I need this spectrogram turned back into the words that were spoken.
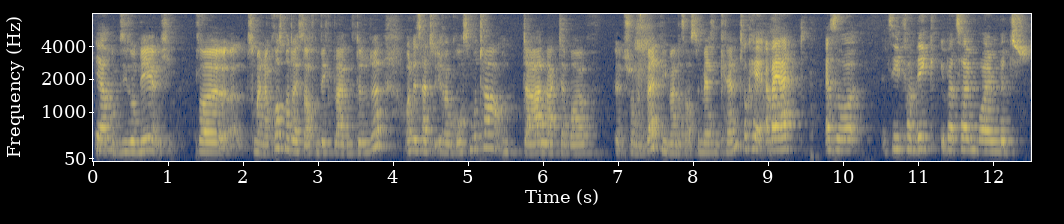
Ja. Und sie so, nee, ich soll zu meiner Großmutter, ich soll auf dem Weg bleiben, und ist halt zu ihrer Großmutter und da lag der Wolf äh, schon im Bett, wie man das aus dem Märchen kennt. Okay, aber er hat also sie vom Weg überzeugen wollen mit.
